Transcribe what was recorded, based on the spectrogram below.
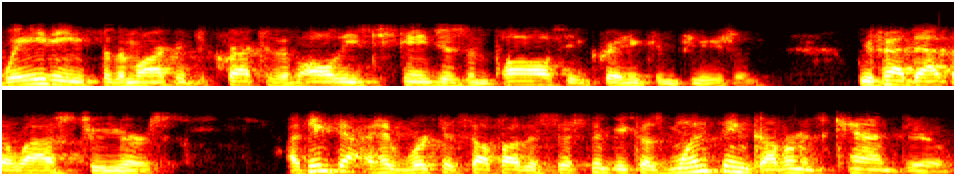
waiting for the market to correct because of all these changes in policy creating confusion. We've had that the last two years. I think that had worked itself out of the system because one thing governments can't do,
